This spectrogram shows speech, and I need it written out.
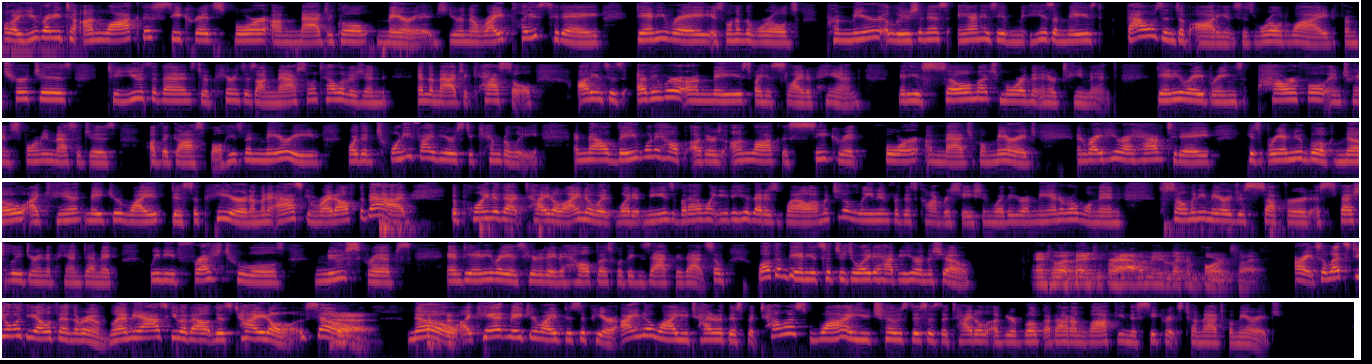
Well, are you ready to unlock the secrets for a magical marriage? You're in the right place today. Danny Ray is one of the world's premier illusionists and has, he's amazed thousands of audiences worldwide from churches to youth events to appearances on national television and the Magic Castle. Audiences everywhere are amazed by his sleight of hand, yet he is so much more than entertainment. Danny Ray brings powerful and transforming messages of the gospel. He's been married more than 25 years to Kimberly, and now they want to help others unlock the secret for a magical marriage. And right here, I have today his brand new book, No, I Can't Make Your Wife Disappear. And I'm going to ask him right off the bat the point of that title. I know what, what it means, but I want you to hear that as well. I want you to lean in for this conversation, whether you're a man or a woman. So many marriages suffered, especially during the pandemic. We need fresh tools, new scripts. And Danny Ray is here today to help us with exactly that. So, welcome, Danny. It's such a joy to have you here on the show. Angela, thank you for having me. Looking forward to it. All right, so let's deal with the elephant in the room. Let me ask you about this title. So, no, I can't make your wife disappear. I know why you titled this, but tell us why you chose this as the title of your book about unlocking the secrets to a magical marriage.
